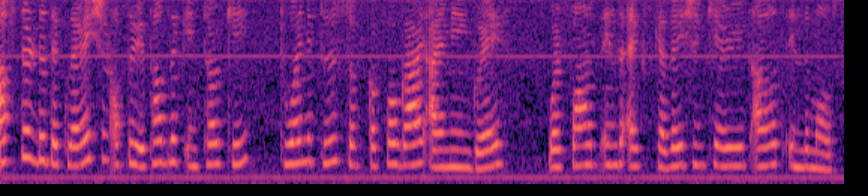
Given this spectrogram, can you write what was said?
After the declaration of the Republic in Turkey, 22 sarcophagi, I mean graves, were found in the excavation carried out in the mosque.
